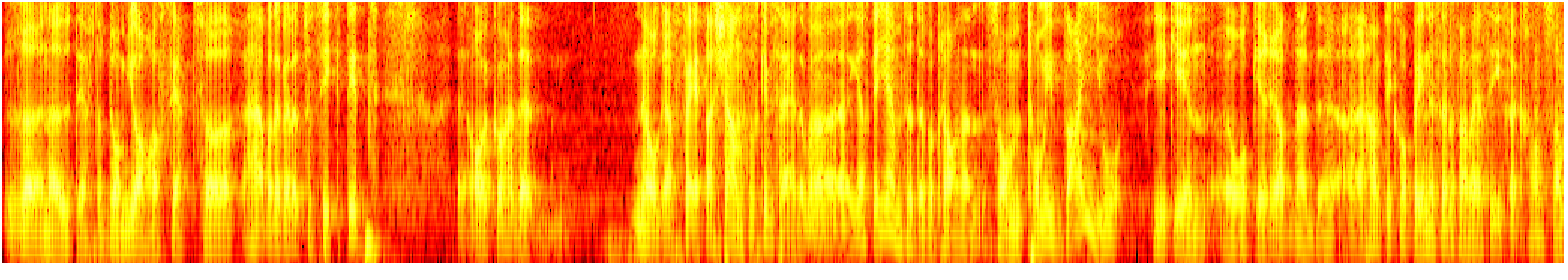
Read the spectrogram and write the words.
röna ut efter de jag har sett. För här var det väldigt försiktigt. AIK hade några feta chanser ska vi säga. Det var ganska jämnt ute på planen. Som Tommy Vaiho gick in och räddade. Han fick hoppa in istället för Andreas Isaksson som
